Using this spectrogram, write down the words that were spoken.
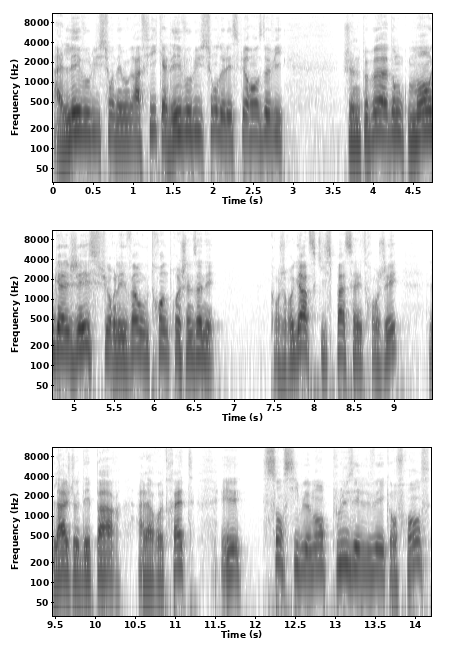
à l'évolution démographique, à l'évolution de l'espérance de vie. Je ne peux pas donc m'engager sur les 20 ou 30 prochaines années. Quand je regarde ce qui se passe à l'étranger, l'âge de départ à la retraite est sensiblement plus élevé qu'en France.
